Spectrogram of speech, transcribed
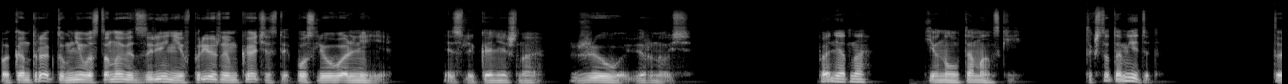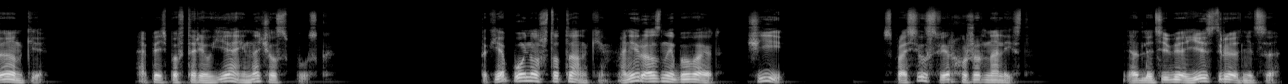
По контракту мне восстановят зрение в прежнем качестве после увольнения, если, конечно, живой вернусь. Понятно, кивнул Таманский. Так что там едет? Танки. Опять повторил я и начал спуск. Так я понял, что танки, они разные бывают. Чьи? Спросил сверху журналист. А для тебя есть разница,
